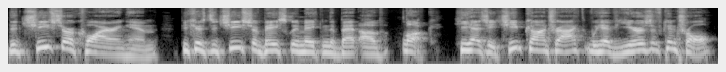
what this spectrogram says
The Chiefs are acquiring him because the Chiefs are basically making the bet of look, he has a cheap contract. We have years of control.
